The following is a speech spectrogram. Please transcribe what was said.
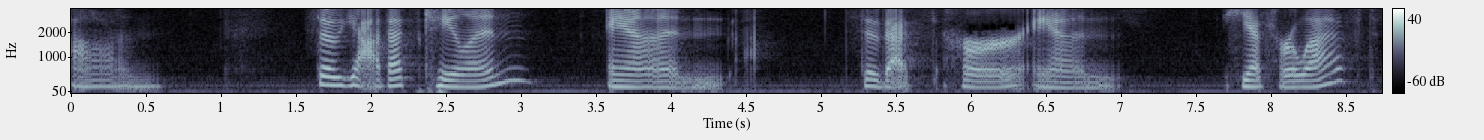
um, so yeah, that's Caelynn, and so that's her, and he has her left.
